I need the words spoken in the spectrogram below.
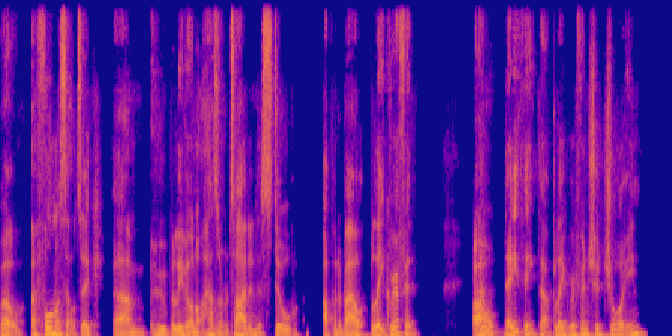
Well, a former Celtic, um, who believe it or not hasn't retired and is still up and about, Blake Griffin. Oh, and they think that Blake Griffin should join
